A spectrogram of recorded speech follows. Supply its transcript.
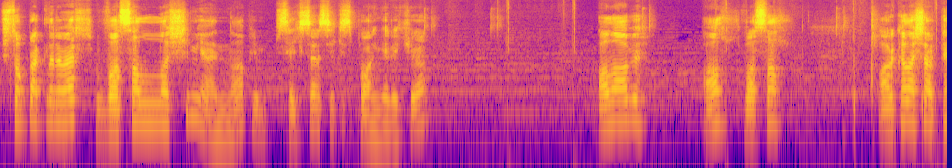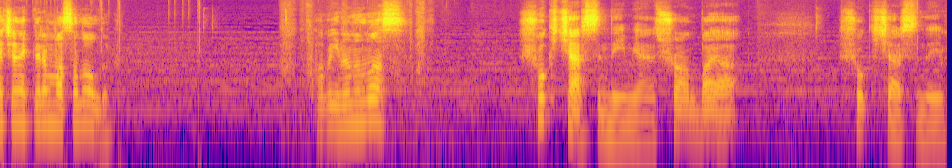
Şu toprakları ver. Vasallaşayım yani. Ne yapayım? 88 puan gerekiyor. Al abi. Al. Vasal. Arkadaşlar peçeneklerin vasalı olduk. Abi inanılmaz. Şok içerisindeyim yani. Şu an bayağı şok içerisindeyim.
